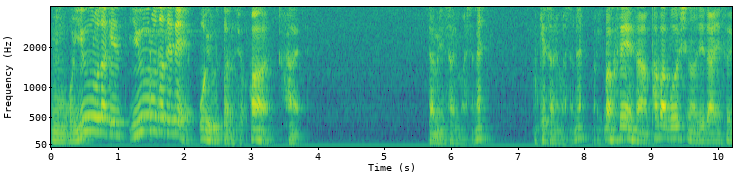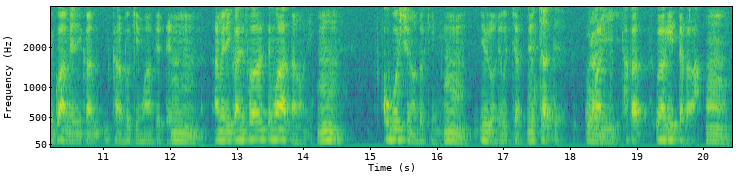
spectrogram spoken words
うん、これユーロだけユーロ建てでオイル売ったんですよ。はい、はい、ダメにされましたね。消されましたね、まあ、フセインさんパパ・ブッシュの時代にすごいアメリカから武器もらってて、うん、アメリカに育ててもらったのに、うん、コブッシュの時にユーロで売っちゃって、売っちゃって裏切裏切ったから、うん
